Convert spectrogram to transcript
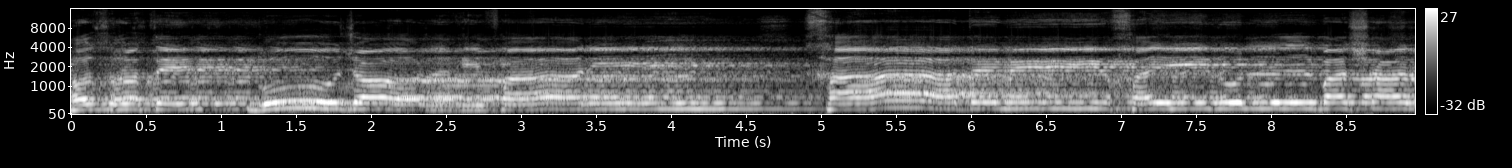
হজরতে গুজর গিফারি, খাদেমে খৈরুল বশর,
